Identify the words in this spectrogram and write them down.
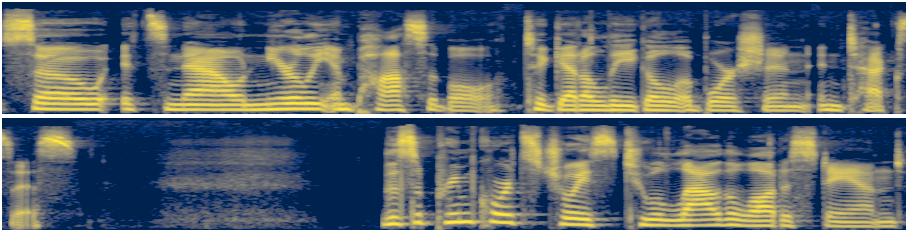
so it's now nearly impossible to get a legal abortion in Texas. The Supreme Court's choice to allow the law to stand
